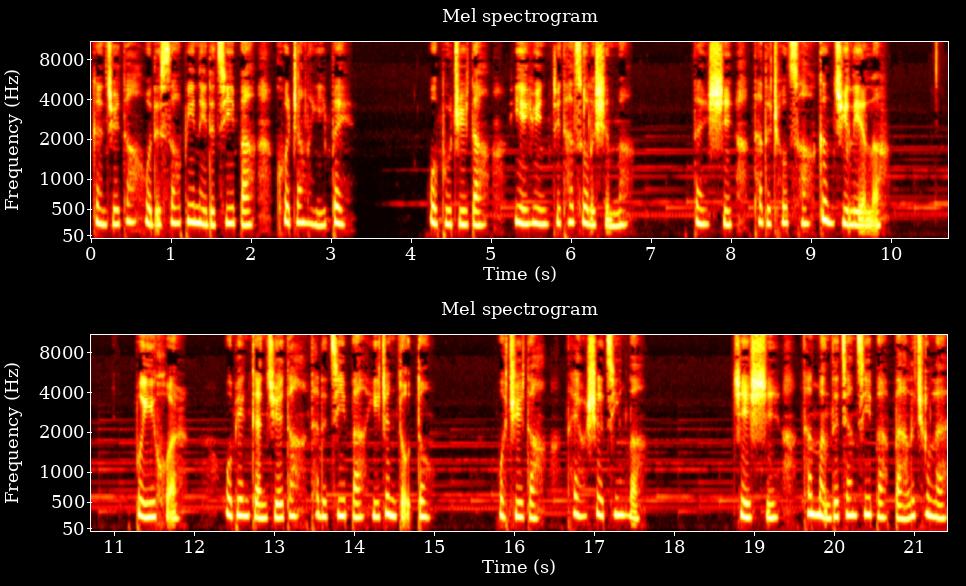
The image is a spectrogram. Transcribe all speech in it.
感觉到我的骚逼内的鸡巴扩张了一倍。我不知道叶韵对他做了什么。但是他的抽操更剧烈了。不一会儿，我便感觉到他的鸡巴一阵抖动，我知道他要射精了。这时，他猛地将鸡巴拔了出来，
